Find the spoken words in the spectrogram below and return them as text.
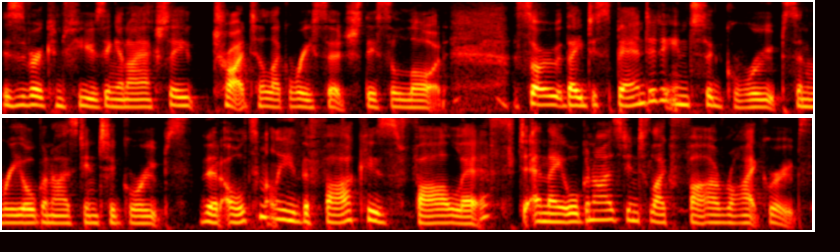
this is very confusing and i actually tried to like research this a lot. So they disbanded into groups and reorganized into groups that ultimately the farc is far left and they organized into like far right groups.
